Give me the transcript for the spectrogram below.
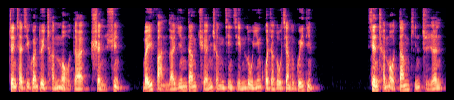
侦查机关对陈某的审讯。违反了应当全程进行录音或者录像的规定。现陈某当庭指认，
